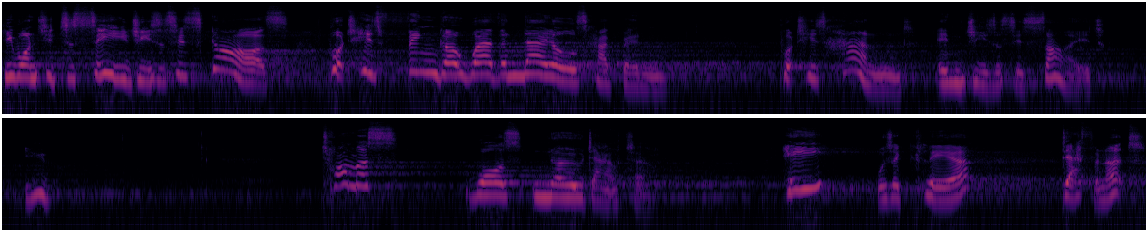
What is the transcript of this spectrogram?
He wanted to see Jesus' scars, put his finger where the nails had been, put his hand in Jesus' side. Ew. Thomas was no doubter. He was a clear, definite,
